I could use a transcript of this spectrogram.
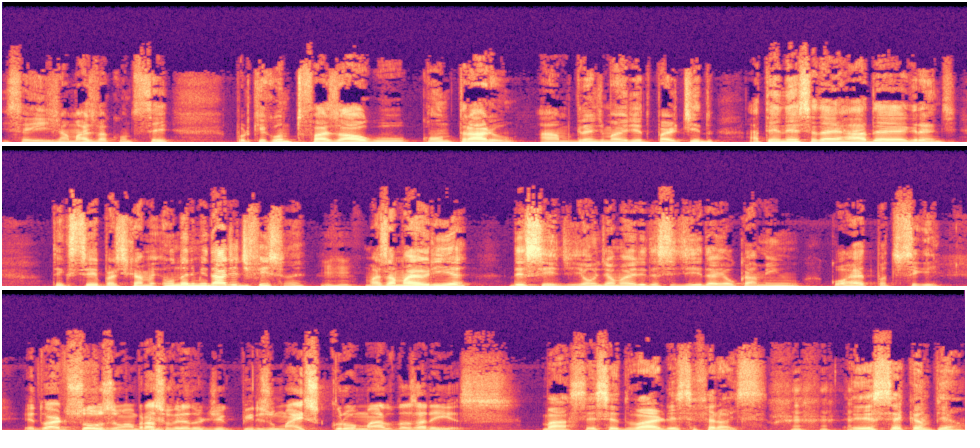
Isso aí jamais vai acontecer, porque quando tu faz algo contrário à grande maioria do partido, a tendência a dar errado é grande. tem que ser praticamente. Unanimidade é difícil, né? Uhum. Mas a maioria decide. E onde a maioria decidir, aí é o caminho correto para tu seguir. Eduardo Souza, um abraço ao vereador Diego Pires, o mais cromado das areias. Mas esse Eduardo, esse é feroz. esse é campeão.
